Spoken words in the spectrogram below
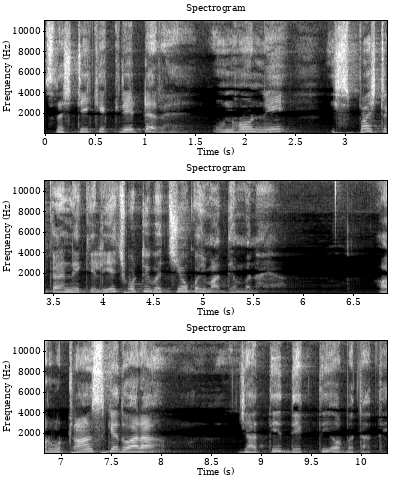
सृष्टि के क्रिएटर हैं, उन्होंने स्पष्ट करने के लिए छोटी बच्चियों को ही माध्यम बनाया। और वो ट्रांस के द्वारा जाती, देखती और बताती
